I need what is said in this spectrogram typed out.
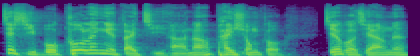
这是不可能的代志哈。”然后拍胸口，结果怎样呢？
